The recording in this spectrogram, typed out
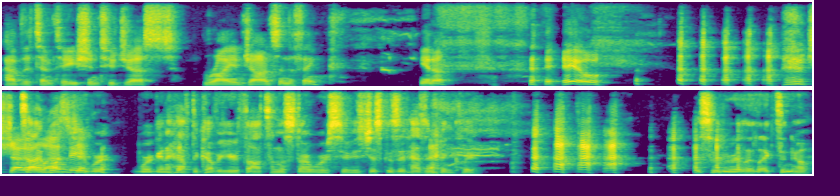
have the temptation to just Rian Johnson the thing. you know, ew. Shout Tye, out one day we're we're going to have to cover your thoughts on the Star Wars series, just because it hasn't been clear. this would really like to know.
